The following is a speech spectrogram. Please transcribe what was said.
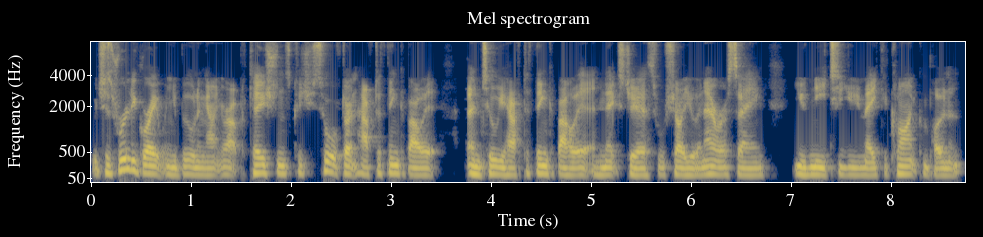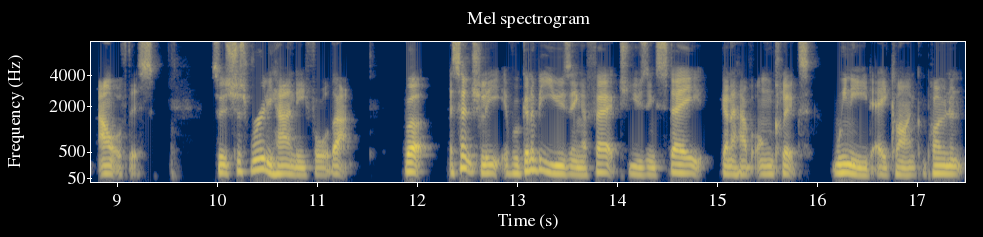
which is really great when you're building out your applications because you sort of don't have to think about it until you have to think about it, and Next.js will show you an error saying you need to you make a client component out of this. So it's just really handy for that. But essentially, if we're going to be using effect, using state, going to have on clicks, we need a client component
